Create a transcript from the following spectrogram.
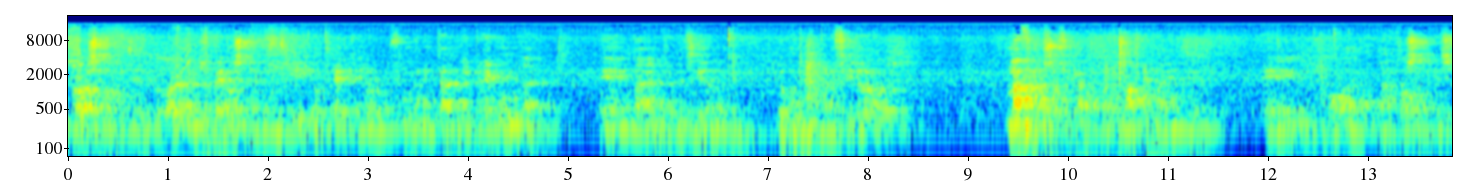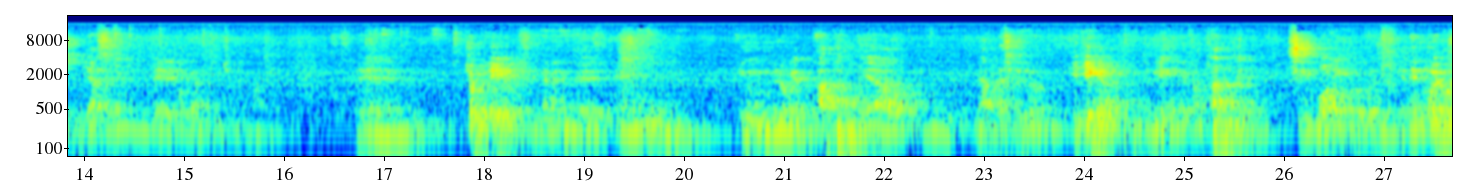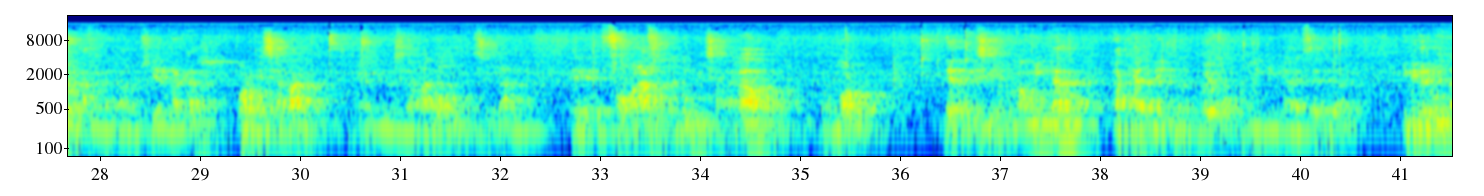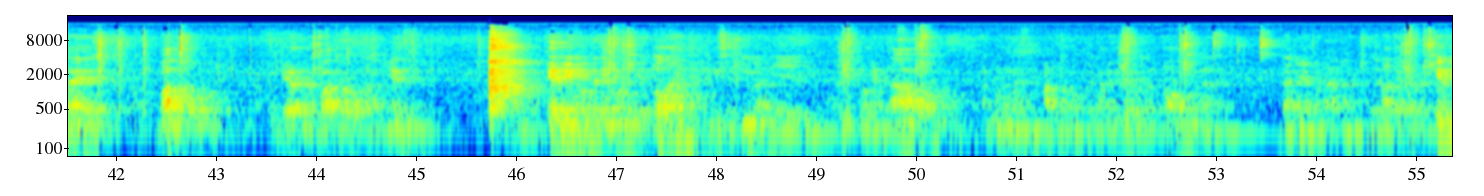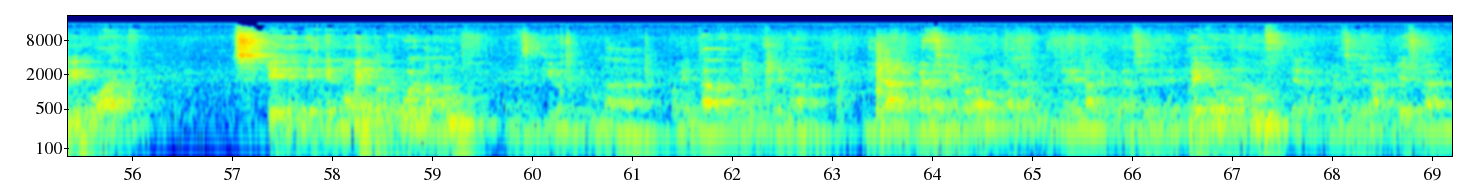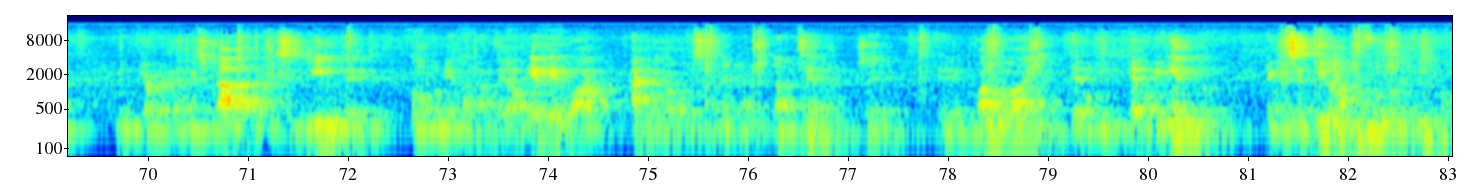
próximo que todo lo he dicho, pero si me los tres quiero fundamentar mi pregunta en la intervención, que me ha parecido más filosófica, tanto más permanente en todas las cosas que subyacen de lo que han dicho. Eh, yo creo firmemente en, lo que has planteado, me ha parecido que llega bastante bien, que es bastante simbólico que de nuevo renazcan las luciérnagas porque se porque ha habido ese apagón, ese gran eh, fogonazo de luz que se ha apagado por mor de la crisis económica, la que ha venido después, la política, etc. Y mi pregunta es, ¿cuándo, cualquiera de los cuatro, está siguiente? ¿Qué riesgo tenemos que todas estas iniciativas que habéis comentado, algunas las comparto completamente, otras no, daría para mucho debate, pero ¿qué riesgo hay que en el momento que vuelva la luz, en el sentido que tú la comentabas, la luz de la, de la recuperación económica, la luz de la recuperación del empleo, la luz de la recuperación de la riqueza, yo creo que desmesurada y sin límites, como tú bien lo has planteado, ¿qué riesgo hay a que nuevo desaparezca la anciana? O sea, eh, ¿Cuánto hay de, de, movimiento en el sentido más profundo del mismo?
